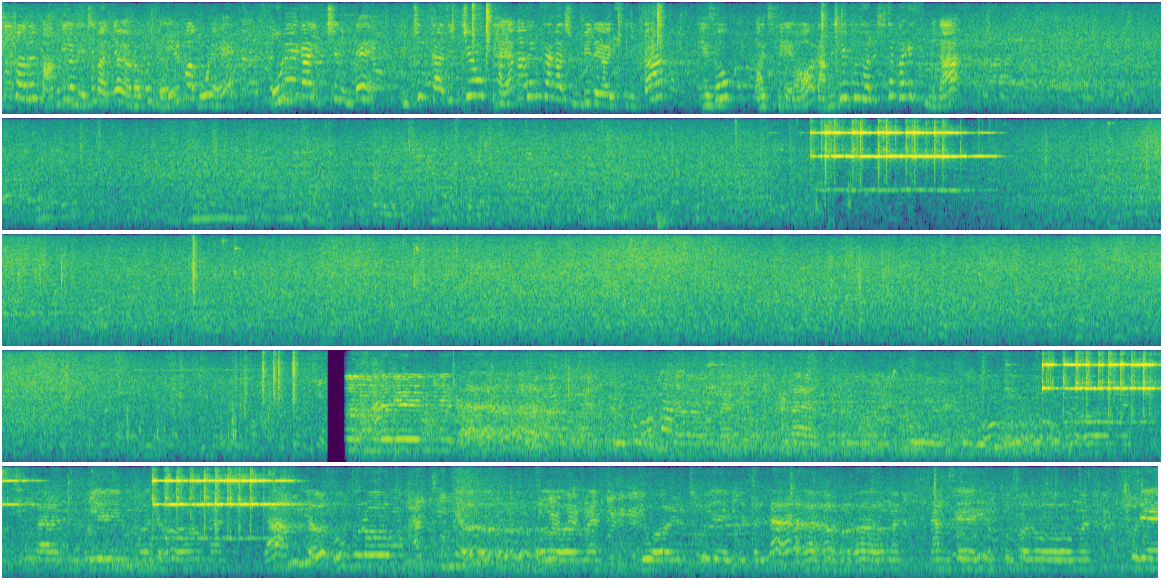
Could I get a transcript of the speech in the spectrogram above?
순서는 마무리가 되지만요, 여러분 내일과 모레 모레가 입춘인데 입춘까지 쭉 다양한 행사가 준비되어 있으니까 계속 와주세요. 낭실 코사를 시작하겠습니다. 남새 구서롱 초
